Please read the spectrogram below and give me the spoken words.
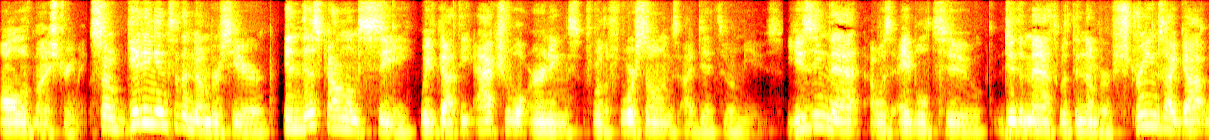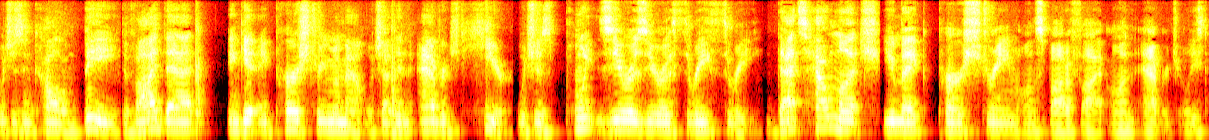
all of my streaming. So, getting into the numbers here, in this column C, we've got the actual earnings for the four songs I did through Amuse. Using that, I was able to do the math with the number of streams I got, which is in column B, divide that and get a per stream amount, which I then averaged here, which is 0.0033. That's how much you make per stream on Spotify on average, or at least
